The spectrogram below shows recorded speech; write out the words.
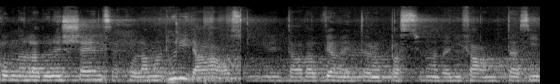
con l'adolescenza e con la maturità sono diventata ovviamente un'appassionata di fantasy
